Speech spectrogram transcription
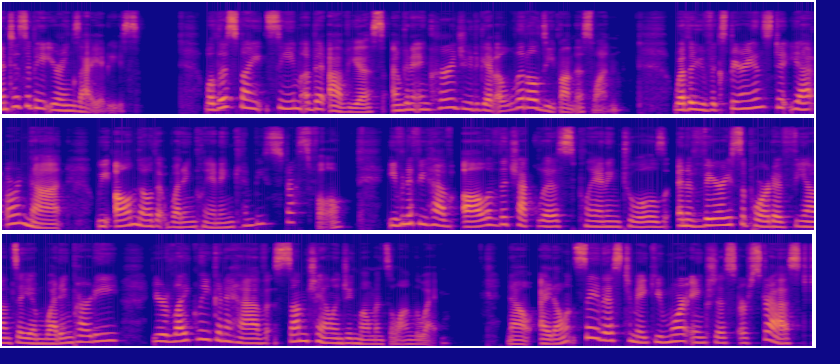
anticipate your anxieties. While this might seem a bit obvious, I'm going to encourage you to get a little deep on this one. Whether you've experienced it yet or not, we all know that wedding planning can be stressful. Even if you have all of the checklists, planning tools, and a very supportive fiance and wedding party, you're likely going to have some challenging moments along the way. Now, I don't say this to make you more anxious or stressed,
